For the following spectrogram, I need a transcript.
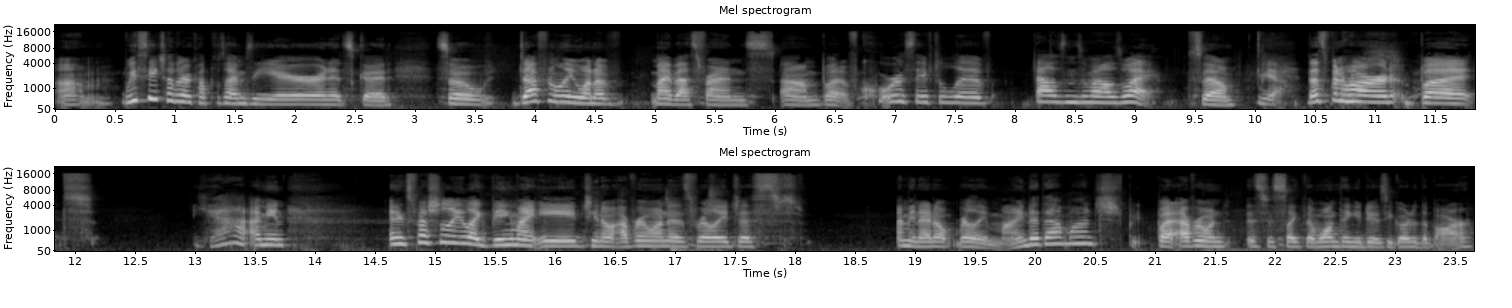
um we see each other a couple times a year and it's good. So definitely one of my best friends. Um, but of course they have to live thousands of miles away. So yeah. that's been hard, but yeah, I mean, and especially like being my age, you know, everyone is really just. I mean, I don't really mind it that much, but everyone is just like the one thing you do is you go to the bar,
